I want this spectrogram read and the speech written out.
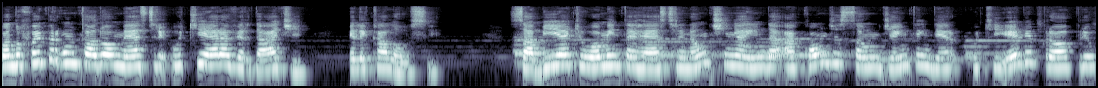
Quando foi perguntado ao mestre o que era a verdade, ele calou-se. Sabia que o homem terrestre não tinha ainda a condição de entender o que ele próprio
